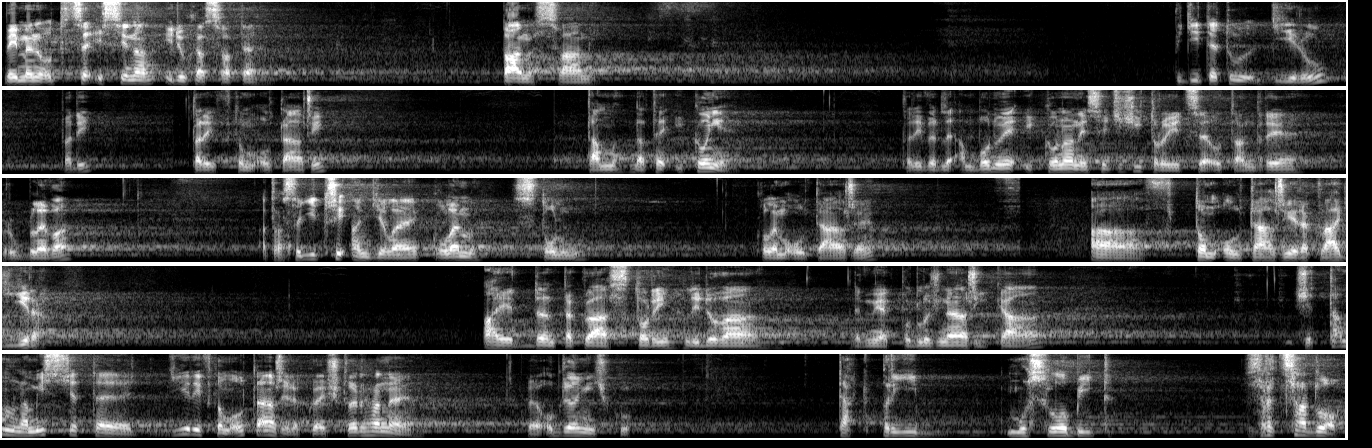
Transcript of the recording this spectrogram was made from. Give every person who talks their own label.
Speaker 1: Ve jménu Otce i Syna i Ducha Svatého. Pán s vámi. Vidíte tu díru tady? Tady v tom oltáři? Tam na té ikoně. Tady vedle ambonu je ikona Nejsvětější trojice od Andreje Rubleva. A tam sedí tři andělé kolem stolu, kolem oltáře a v tom oltáři je taková díra. A jeden taková story lidová, nevím jak podložená, říká, že tam na místě té díry v tom oltáři, takové čtvrhané, takové obdelníčku, tak prý muselo být zrcadlo.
